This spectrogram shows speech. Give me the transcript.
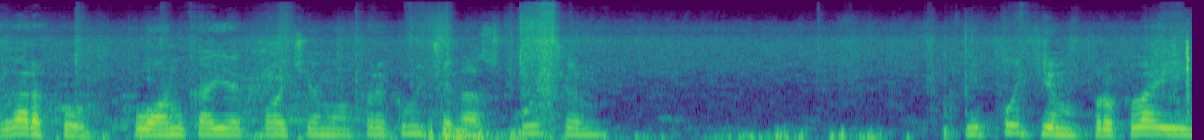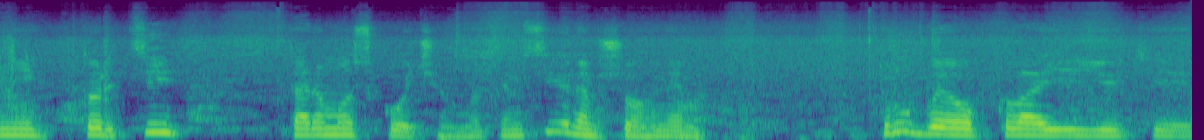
Зверху плонка, як бачимо, прикручена скотчем. І потім проклеєні торці термоскотчем. Оцим сірим шогним. Труби обклеюють е,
